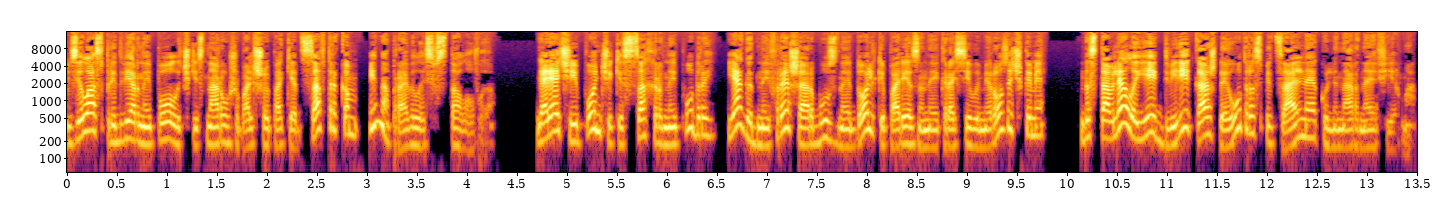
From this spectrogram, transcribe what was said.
взяла с предверной полочки снаружи большой пакет с завтраком и направилась в столовую. Горячие пончики с сахарной пудрой, ягодные фреш и арбузные дольки, порезанные красивыми розочками, доставляла ей к двери каждое утро специальная кулинарная фирма.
